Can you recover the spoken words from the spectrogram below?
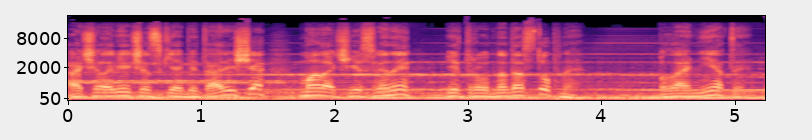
а человеческие обиталища малочисленны и труднодоступны. Планеты —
